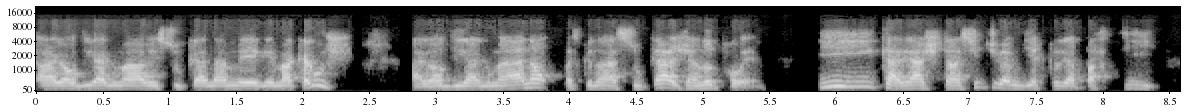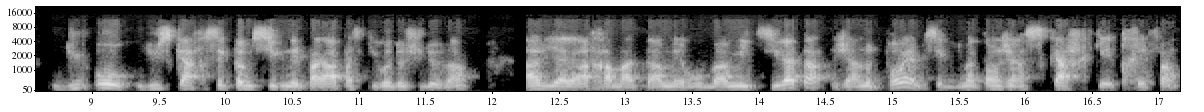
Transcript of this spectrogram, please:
alors dit Gmara, les soukaname les makarouche. Alors dit Gmara, non, parce que dans la souka, j'ai un autre problème. si tu vas me dire que la partie du haut du scar, c'est comme s'il n'est pas là parce qu'il est au-dessus de 20, Aviala, Hamata, Meruba, Mitsilata. J'ai un autre problème, c'est que maintenant j'ai un scar qui est très fin.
